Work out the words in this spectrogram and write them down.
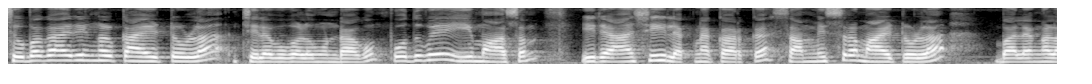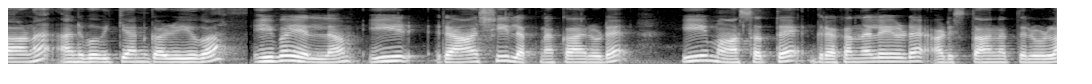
ശുഭകാര്യങ്ങൾക്കായിട്ടുള്ള ചിലവുകളും ഉണ്ടാകും. പൊതുവേ ഈ മാസം ഈ രാശി ലഗ്നക്കാർക്ക് സമ്മിശ്രമായിട്ടുള്ള ഫലങ്ങളാണ് അനുഭവിക്കാൻ കഴിയുക. ഇവയെല്ലാം ഈ രാശി ലഗ്നക്കാരുടെ ഈ മാസത്തെ ഗ്രഹനിലയുടെ അടിസ്ഥാനത്തിലുള്ള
